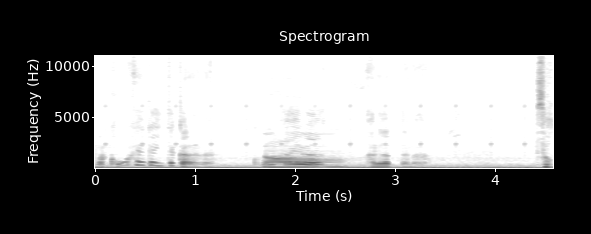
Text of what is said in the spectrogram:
まあ後輩がいたからな。後輩はあれだったな。そう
